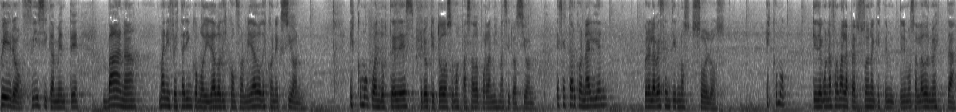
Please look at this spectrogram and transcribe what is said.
pero físicamente van a manifestar incomodidad o disconformidad o desconexión. Es como cuando ustedes, creo que todos hemos pasado por la misma situación, es estar con alguien pero a la vez sentirnos solos. Es como que de alguna forma la persona que tenemos al lado no está,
